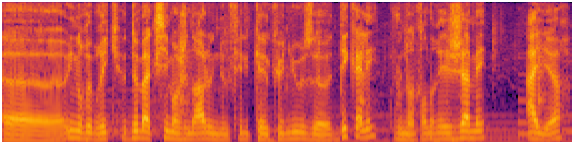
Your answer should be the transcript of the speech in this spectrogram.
une rubrique de Maxime en général où il nous fait quelques news décalées que vous n'entendrez jamais ailleurs.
